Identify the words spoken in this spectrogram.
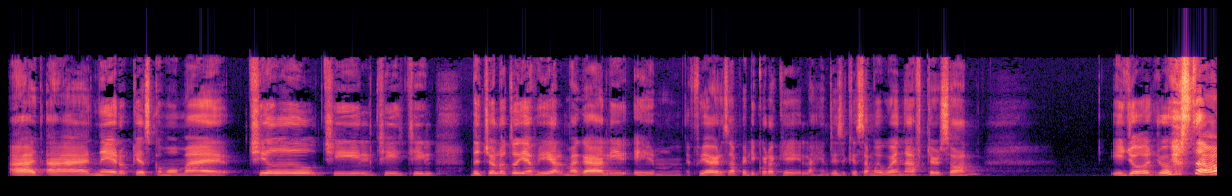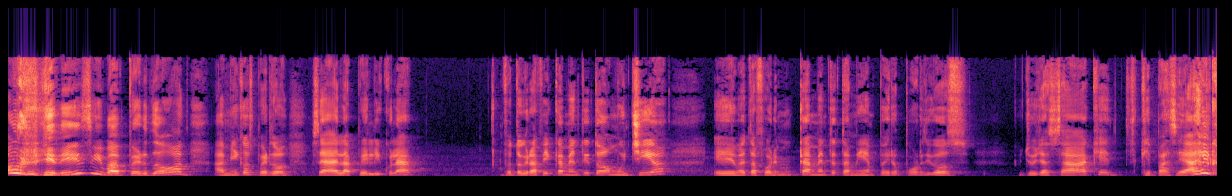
a, a enero, que es como más chill, chill, chill, chill. De hecho, el otro día fui al Magali, em, fui a ver esa película que la gente dice que está muy buena, After Sun y yo, yo estaba aburridísima, perdón, amigos, perdón. O sea, la película fotográficamente y todo muy chida, eh, metafóricamente también, pero por Dios, yo ya estaba que, que pase algo,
